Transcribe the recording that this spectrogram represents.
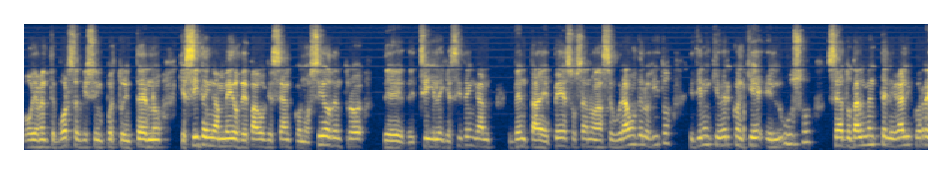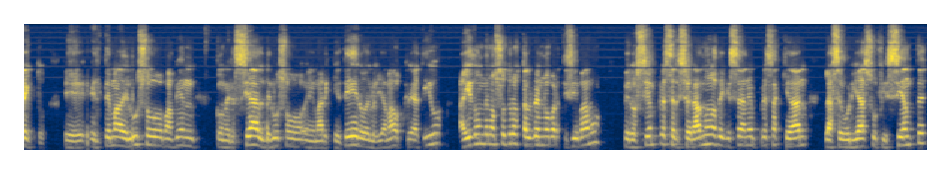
obviamente por servicio de impuestos internos, que sí tengan medios de pago que sean conocidos dentro de, Chile, que sí tengan venta de pesos, o sea, nos aseguramos de los hitos que tienen que ver con que el uso sea totalmente legal y correcto. Eh, el tema del uso más bien comercial, del uso eh, marquetero, de los llamados creativos, ahí es donde nosotros tal vez no participamos, pero siempre cerciorándonos de que sean empresas que dan la seguridad suficiente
